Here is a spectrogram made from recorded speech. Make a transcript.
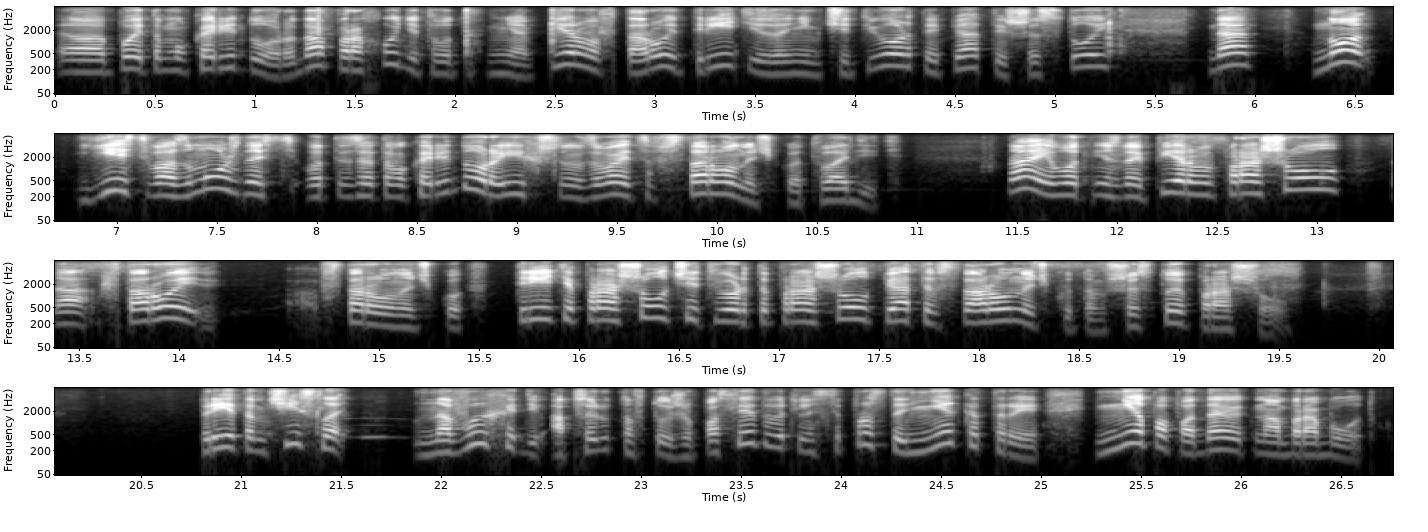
э, по этому коридору, да, проходит вот у меня первый, второй, третий, за ним четвертый, пятый, шестой, да. Но есть возможность вот из этого коридора их, что называется, в стороночку отводить. Да, и вот, не знаю, первый прошел, да, второй в стороночку, третий прошел, четвертый прошел, пятый в стороночку, там, шестой прошел. При этом числа на выходе абсолютно в той же последовательности, просто некоторые не попадают на обработку.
